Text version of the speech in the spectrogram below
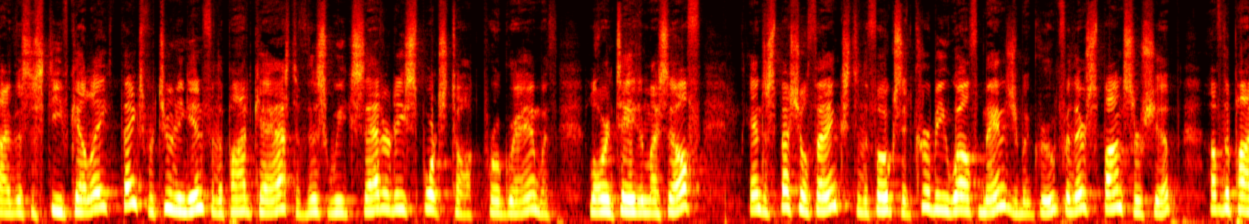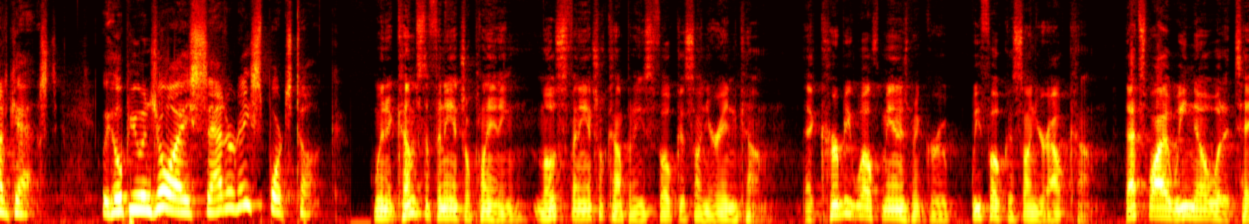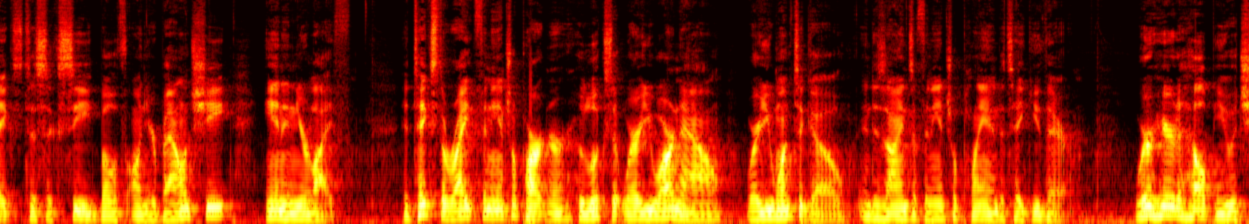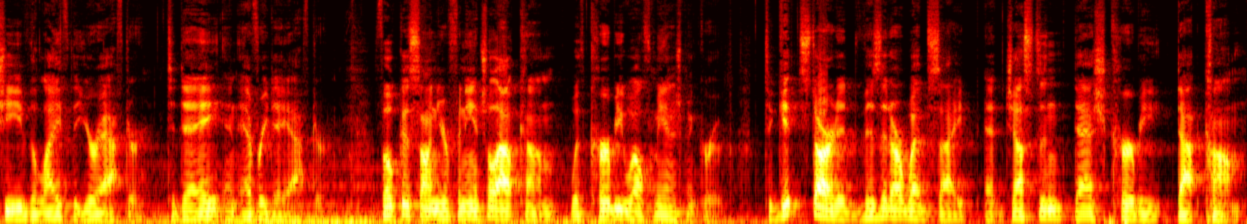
Hi, this is Steve Kelly. Thanks for tuning in for the podcast of this week's Saturday Sports Talk program with Loren Tate and myself. And a special thanks to the folks at Kirby Wealth Management Group for their sponsorship of the podcast. We hope you enjoy Saturday Sports Talk. When it comes to financial planning, most financial companies focus on your income. At Kirby Wealth Management Group, we focus on your outcome. That's why we know what it takes to succeed both on your balance sheet and in your life. It takes the right financial partner who looks at where you are now, where you want to go, and designs a financial plan to take you there. We're here to help you achieve the life that you're after, today and every day after. Focus on your financial outcome with Kirby Wealth Management Group. To get started, visit our website at justin-kirby.com.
